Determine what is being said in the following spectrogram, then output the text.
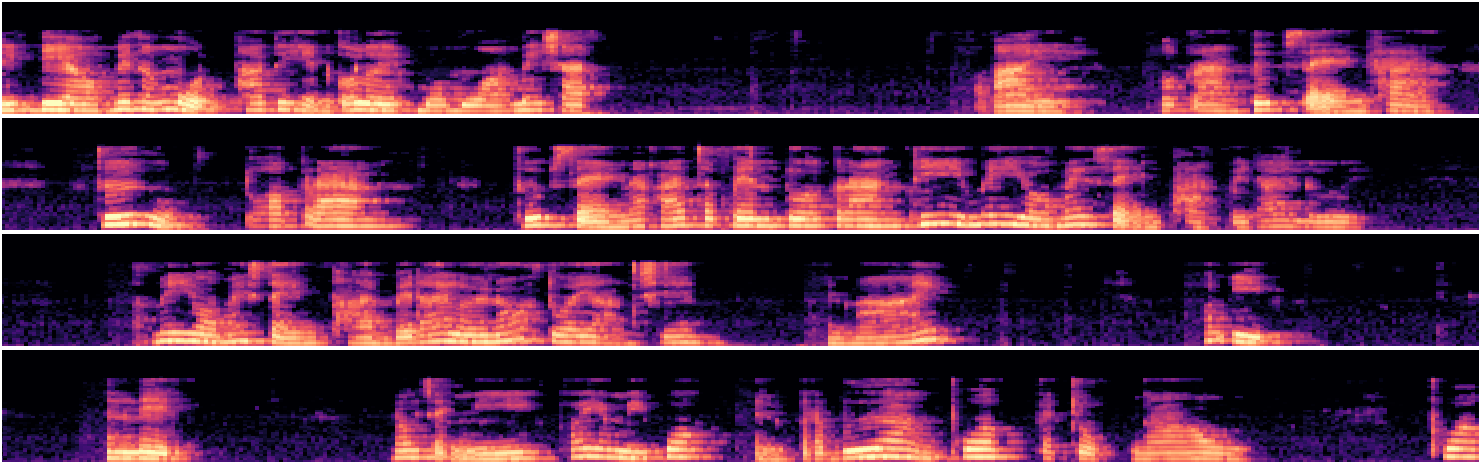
นิดเดียวไม่ทั้งหมด ภาพที่เห็นก็เลยมัวมัวไม่ชัด ไป ตัวกลางทึบแสงค่ะ ซึ่งตัวกลางทึบแสงนะคะ จะเป็นตัวกลางที่ไม่ยอมให้แสงผ่านไปได้เลย ไม่ยอมให้แสงผ่านไปได้เลยเนาะตัวอย่างเช่นแผ่นไม้ก้อนอิฐแผ่นเหล็ก นอกจากนี้ก็ยังมีพวกแผ่นกระเบื้อง พวกกระจกเงา พวก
